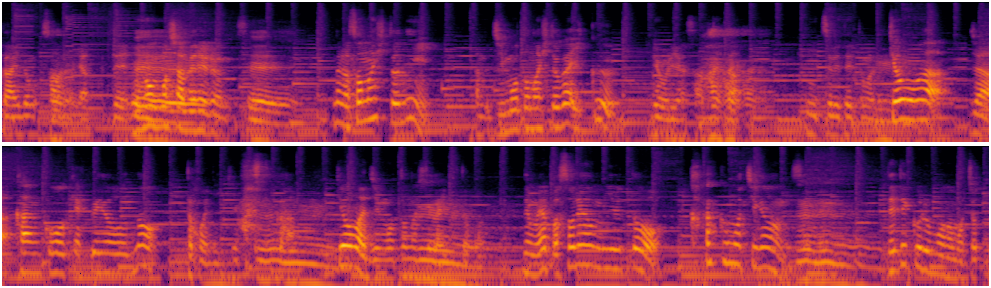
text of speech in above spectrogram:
ガイドさんをやって日本語喋れるんですよ、えだからその人にあの地元の人が行く料理屋さんとかに連れてってもらって、うん。今日はじゃあ観光客用のとこに行きまいすとか、今今日は地元の人が行くとこ、でもやっぱそれを見ると価格も違うんですよね、出てくるものもちょっと違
